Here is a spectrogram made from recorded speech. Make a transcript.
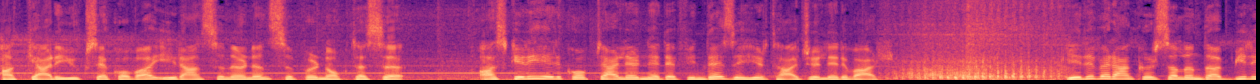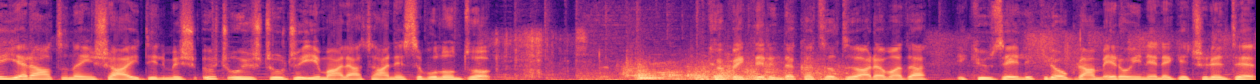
Hakkari Yüksekova İran sınırının sıfır noktası. Askeri helikopterlerin hedefinde zehir tacirleri var. Yeri veren kırsalında biri yer altına inşa edilmiş 3 uyuşturucu imalathanesi bulundu. Köpeklerin de katıldığı aramada 250 kilogram eroin ele geçirildi.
